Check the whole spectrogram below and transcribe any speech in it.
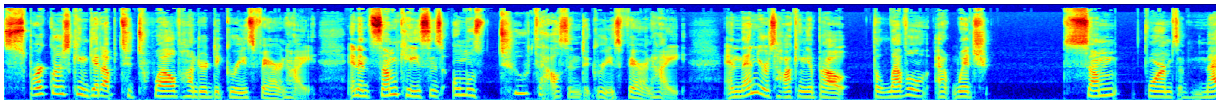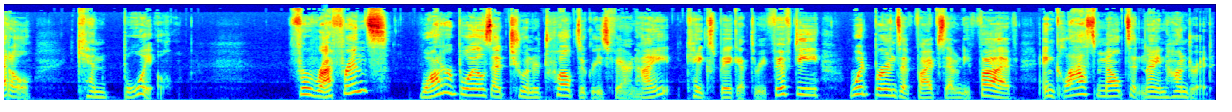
sparklers can get up to 1200 degrees Fahrenheit, and in some cases, almost 2000 degrees Fahrenheit. And then you're talking about the level at which some forms of metal can boil. For reference, water boils at 212 degrees Fahrenheit, cakes bake at 350, wood burns at 575, and glass melts at 900.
